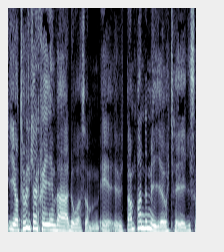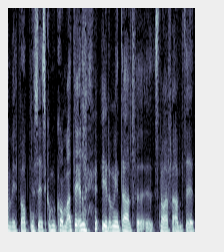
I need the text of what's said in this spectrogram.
jag tror det kanske i en värld då som är utan pandemier och krig som vi förhoppningsvis kommer komma till inom inte alltför snar framtid.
